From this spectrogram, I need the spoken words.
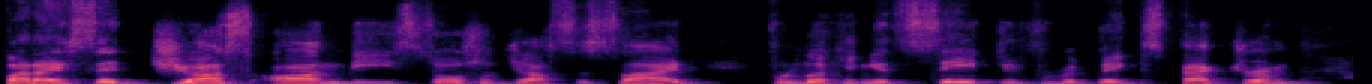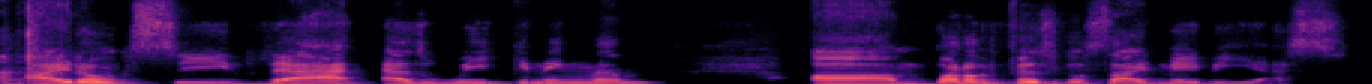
but I said just on the social justice side, for looking at safety from a big spectrum, I don't see that as weakening them. Um, but on the physical side, maybe yes.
